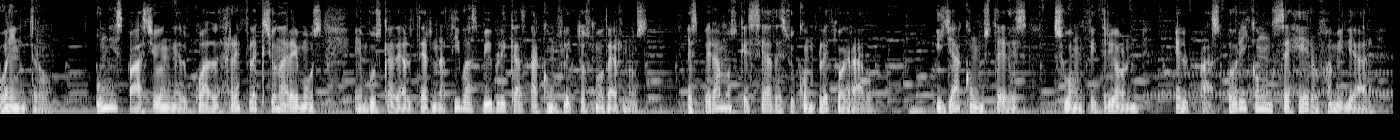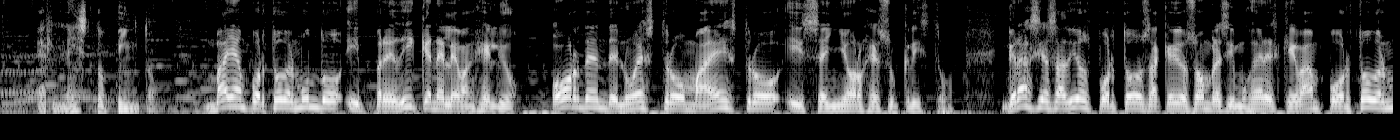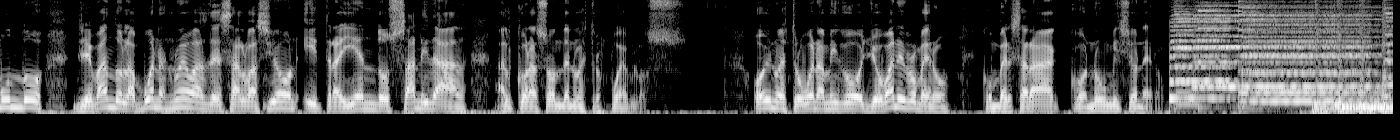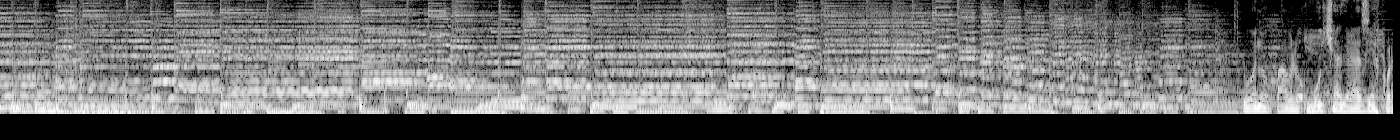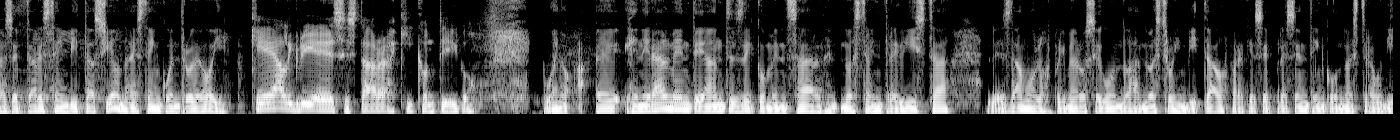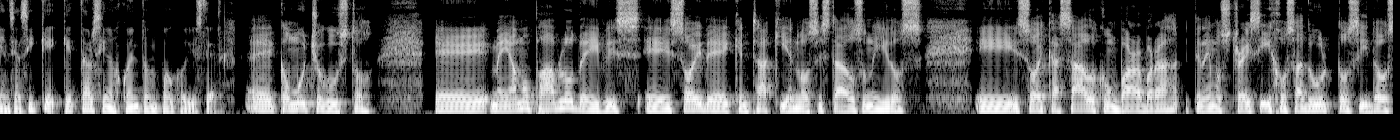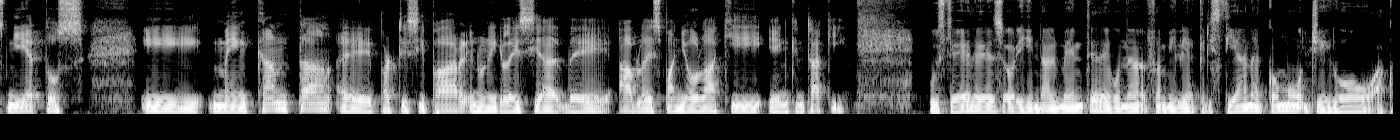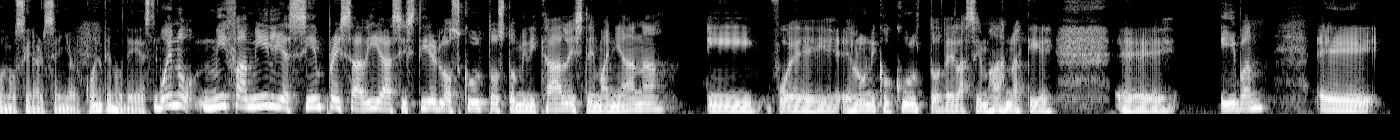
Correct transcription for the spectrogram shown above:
Encuentro, un espacio en el cual reflexionaremos en busca de alternativas bíblicas a conflictos modernos. Esperamos que sea de su completo agrado. Y ya con ustedes, su anfitrión, el pastor y consejero familiar, Ernesto Pinto. Vayan por todo el mundo y prediquen el Evangelio orden de nuestro Maestro y Señor Jesucristo. Gracias a Dios por todos aquellos hombres y mujeres que van por todo el mundo llevando las buenas nuevas de salvación y trayendo sanidad al corazón de nuestros pueblos. Hoy nuestro buen amigo Giovanni Romero conversará con un misionero. Bueno, Pablo, muchas gracias por aceptar esta invitación a este encuentro de hoy. Qué alegría es estar aquí contigo. Bueno, eh, generalmente antes de comenzar nuestra entrevista les damos los primeros segundos a nuestros invitados para que se presenten con nuestra audiencia. Así que, ¿qué tal si nos cuenta un poco de usted? Eh, con mucho gusto. Eh, me llamo Pablo Davis, soy de Kentucky en los Estados Unidos. soy casado con Bárbara, tenemos tres hijos adultos y dos nietos y me encanta participar en una iglesia de habla española aquí en Kentucky. Usted es originalmente de una familia cristiana. ¿Cómo llegó a conocer al Señor? Cuéntenos de esto. Bueno, mi familia siempre sabía asistir los cultos dominicales de mañana y fue el único culto de la semana que eh, iban. Eh,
